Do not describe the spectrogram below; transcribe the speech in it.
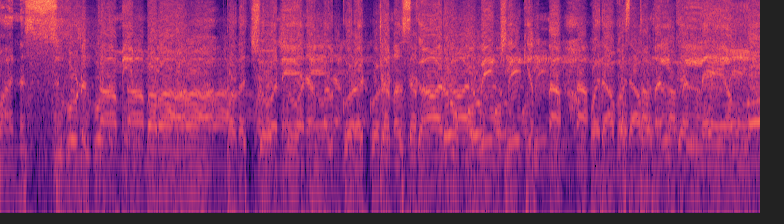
മനസ്സ് മെമ്പറ പടച്ചോനെ ഞങ്ങൾക്കൊരൊറ്റ നിസ്കാരവും ഉപേക്ഷിക്കുന്ന ഒരവസ്ഥ നൽകല്ലേ അല്ലോ.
